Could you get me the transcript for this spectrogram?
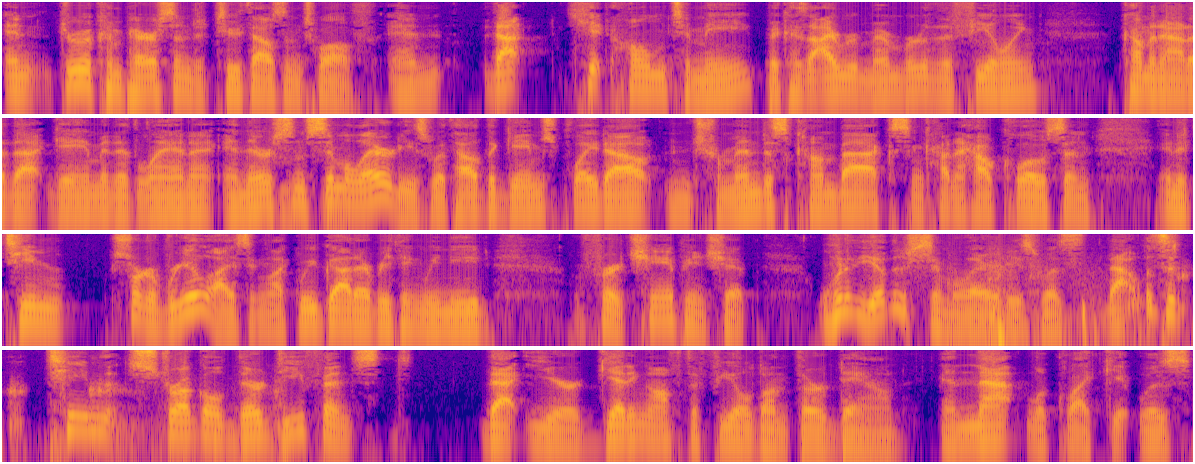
and drew a comparison to 2012, and that hit home to me because I remember the feeling coming out of that game in Atlanta. And there are some mm-hmm. similarities with how the games played out and tremendous comebacks and kind of how close and, and a team sort of realizing like we've got everything we need for a championship. One of the other similarities was that was a team that struggled their defense that year getting off the field on third down. And that looked like it was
